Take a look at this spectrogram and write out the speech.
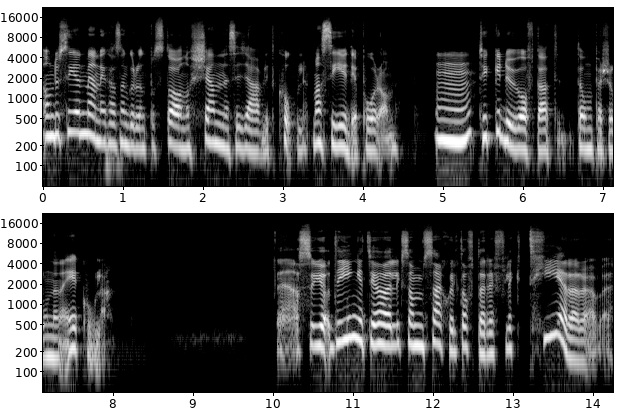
om du ser en människa som går runt på stan och känner sig jävligt cool, man ser ju det på dem. Mm. Tycker du ofta att de personerna är coola? Alltså, jag, det är inget jag liksom särskilt ofta reflekterar över.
